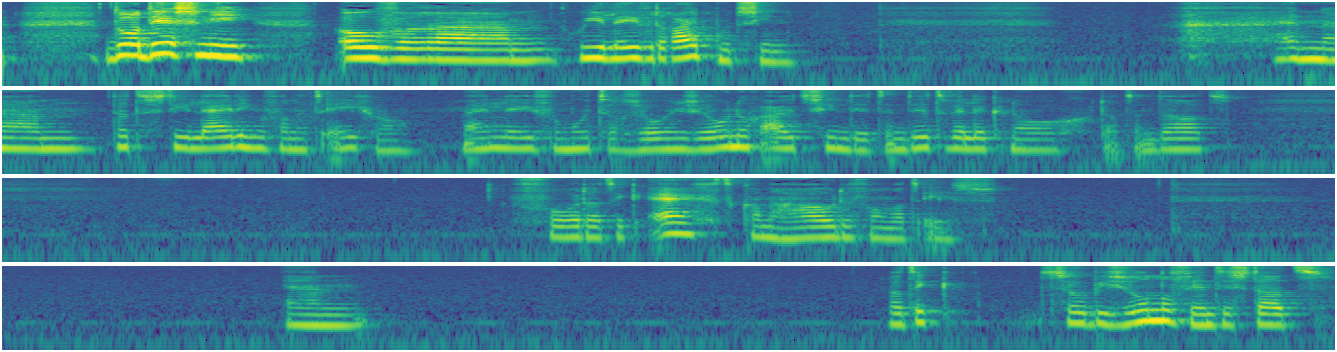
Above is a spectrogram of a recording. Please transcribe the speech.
door Disney over ehm, hoe je leven eruit moet zien. En ehm, dat is die leiding van het ego. Mijn leven moet er zo en zo nog uitzien. Dit en dit wil ik nog, dat en dat. Voordat ik echt kan houden van wat is. En wat ik zo bijzonder vind is dat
